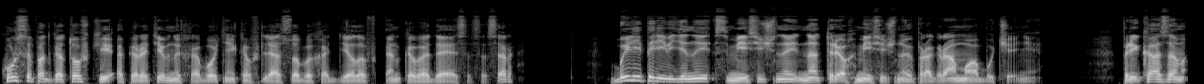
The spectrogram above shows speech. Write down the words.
курсы подготовки оперативных работников для особых отделов НКВД СССР были переведены с месячной на трехмесячную программу обучения. Приказом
